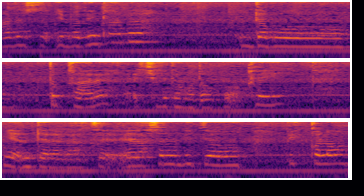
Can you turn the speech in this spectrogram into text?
Adesso io vado in camera devo toccare e ci vediamo dopo ok? Niente ragazze era solo un video piccolo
